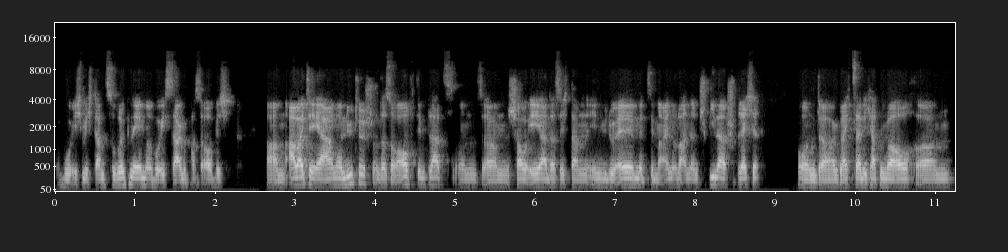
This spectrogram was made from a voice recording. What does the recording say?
wo ich mich dann zurücknehme, wo ich sage, pass auf, ich ähm, arbeite eher analytisch und das auch auf dem Platz und ähm, schaue eher, dass ich dann individuell mit dem einen oder anderen Spieler spreche, und äh, gleichzeitig hatten wir auch ähm,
